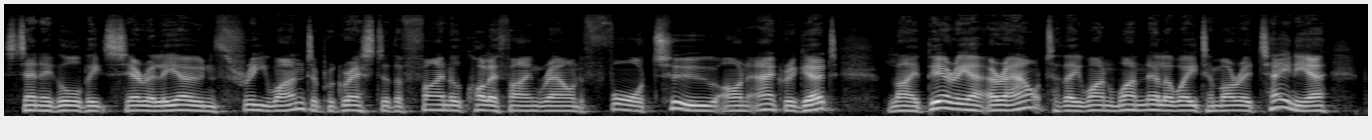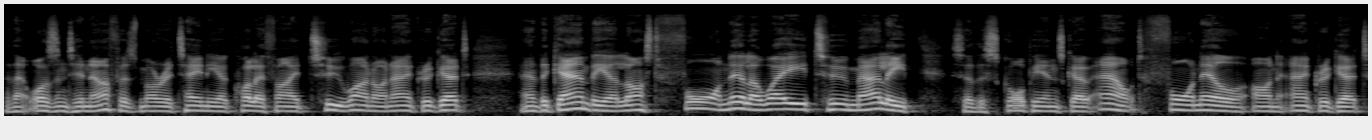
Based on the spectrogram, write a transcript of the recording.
Senegal beat Sierra Leone 3 1 to progress to the final qualifying round 4 2 on aggregate. Liberia are out. They won 1 0 away to Mauritania, but that wasn't enough as Mauritania qualified 2 1 on aggregate. And the Gambia lost 4 0 away to Mali, so the Scorpions go out 4 0 on aggregate.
